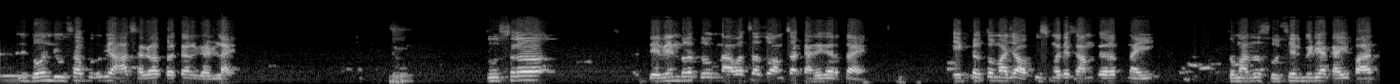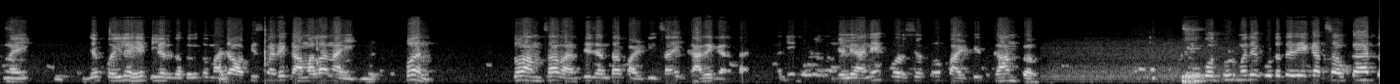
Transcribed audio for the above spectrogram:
आणि दोन दिवसापूर्वी हा सगळा प्रकार घडलाय. दुसरं देवेंद्र दोग नावाचा जो आमचा कार्यकर्ता आहे एक तर तो माझ्या ऑफिसमध्ये काम करत नाही तो माझं सोशल मीडिया काही पाहत नाही. म्हणजे पहिलं हे क्लिअर करतो की तो माझ्या ऑफिसमध्ये कामाला नाही पण तो आमचा भारतीय जनता पार्टीचा एक कार्यकर्ता आहे. गेले अनेक वर्ष तो पार्टीत काम करतो. म्हणजे कोथरूडमध्ये कुठंतरी एका चौकात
